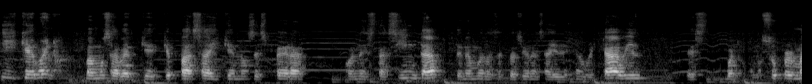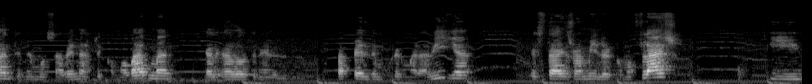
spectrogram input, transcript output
Y que bueno, vamos a ver qué, qué pasa y qué nos espera con esta cinta. Tenemos las actuaciones ahí de Henry Cavill, es, bueno, como Superman, tenemos a Ben Affleck como Batman, Gal Gadot en el papel de Mujer Maravilla, está Ezra Miller como Flash, y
